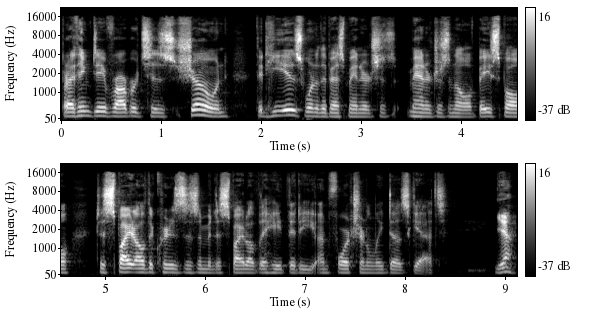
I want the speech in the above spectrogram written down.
but I think Dave Roberts has shown that he is one of the best managers managers in all of baseball, despite all the criticism and despite all the hate that he unfortunately does get. Yeah,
